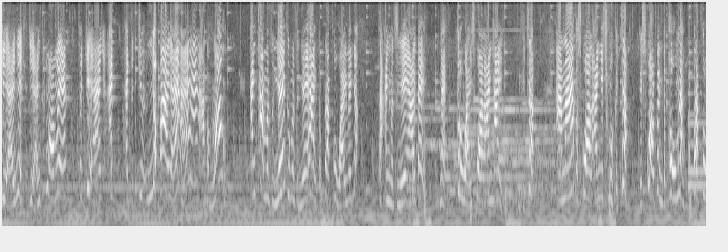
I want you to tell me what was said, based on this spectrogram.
ជាអញនេះជាអញថ្លង់ឯងទៅជាអញអាចអាចទៅជាញុកហើយហ៎អាកំឡុងអញថាមិនសញ្ញេគឺមិនសញ្ញេហើយទៅប្រាប់គ្រូឯងវិញថាអញមិនសញ្ញេឲ្យទេ ណែគ្រូឯងស្គាល់អញហើយនេះគេច្រាប់អាណាក៏ស្គាល់អញឈ្មោះគេច្រាប់គេស្គាល់ពេញទៅភូមិហ្នឹងទៅប្រាប់គ្រូ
